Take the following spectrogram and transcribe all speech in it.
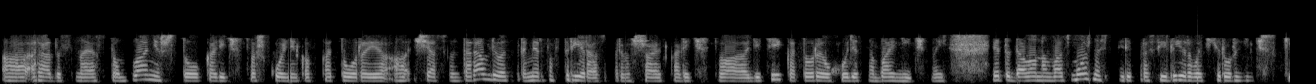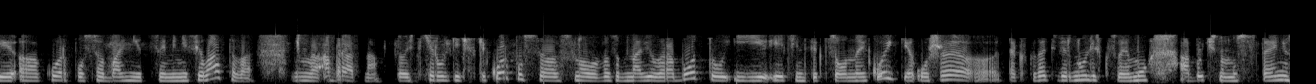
радостная радостная в том плане, что количество школьников, которые сейчас а, выздоравливают, примерно в три раза превышает количество детей, которые уходят на больничный. Это дало нам возможность перепрофилировать хирургический а, корпус больницы имени Филатова обратно. То есть хирургический корпус а, снова возобновил работу, и эти инфекционные койки уже, так сказать, вернулись к своему обычному состоянию,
